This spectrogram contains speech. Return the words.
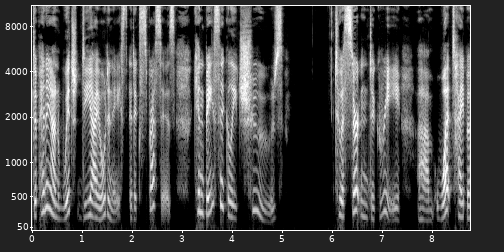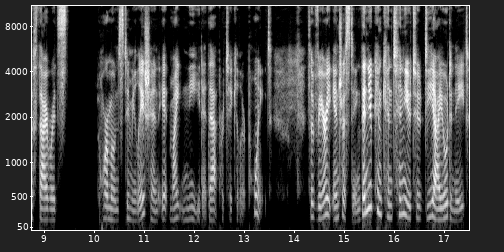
depending on which deiodinase it expresses, can basically choose to a certain degree um, what type of thyroid hormone stimulation it might need at that particular point. So very interesting. Then you can continue to deiodinate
